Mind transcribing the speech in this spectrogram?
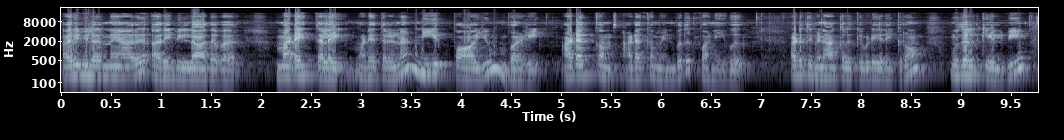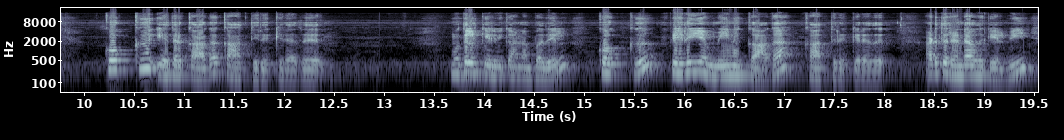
அறிவிலர்னா யாரு? அறிவில்லாதவர். மடைத்தலை. மடைத்தலைனா நீர் பாயும் வழி. அடக்கம். அடக்கம் என்பது பணிவு. அடுத்து வினாக்களுக்கு விடையளிக்கிறோம். முதல் கேள்வி கொக்கு எதற்காக காத்திருக்கிறது? முதல் கேள்விக்கான பதில் கொக்கு பெரிய மீனுக்காக காத்திருக்கிறது. அடுத்து இரண்டாவது கேள்வி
